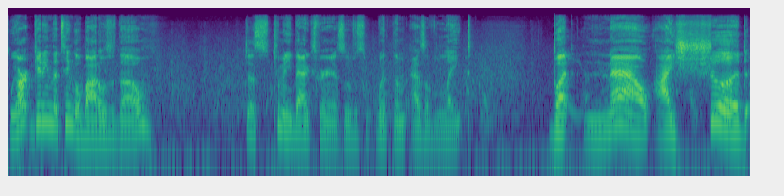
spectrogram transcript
We aren't getting the tingle bottles, though just too many bad experiences with them as of late. But now I should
